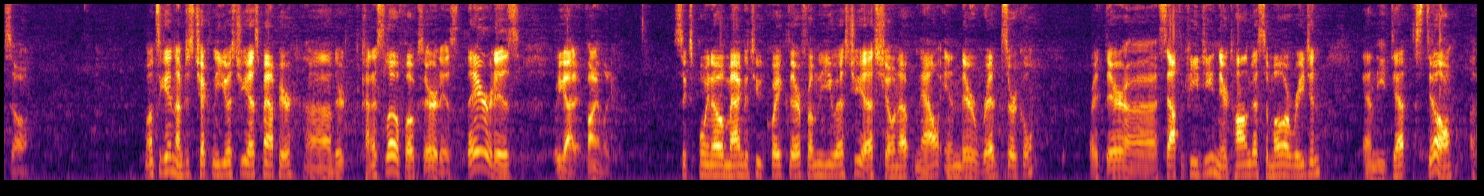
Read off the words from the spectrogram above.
So, once again, I'm just checking the USGS map here. Uh, they're kind of slow, folks. There it is. There it is. We got it, finally. 6.0 magnitude quake there from the USGS showing up now in their red circle. Right there, uh, south of Fiji, near Tonga, Samoa region and the depth still a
